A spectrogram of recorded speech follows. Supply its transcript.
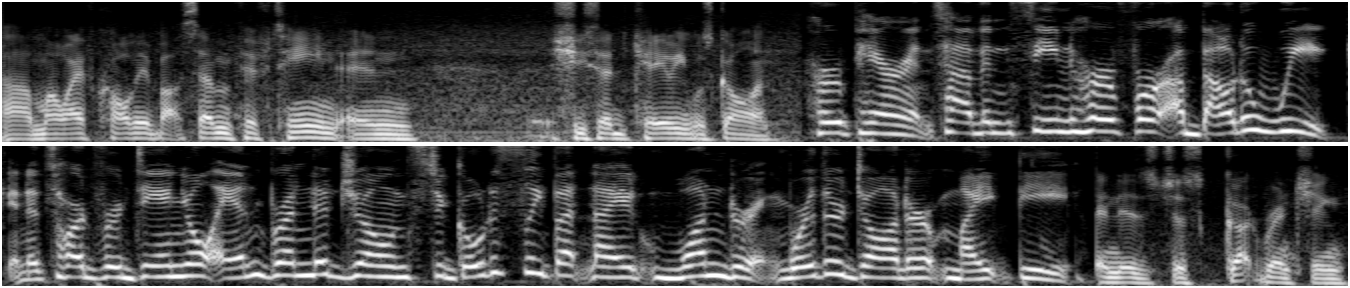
uh, my wife called me about 7:15, and she said Kaylee was gone. Her parents haven't seen her for about a week, and it's hard for Daniel and Brenda Jones to go to sleep at night wondering where their daughter might be. And it's just gut wrenching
